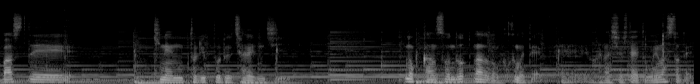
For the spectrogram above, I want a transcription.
ー、バースデー記念トリプルチャレンジの感想なども含めて、えー、お話をしたいと思いますのでよ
